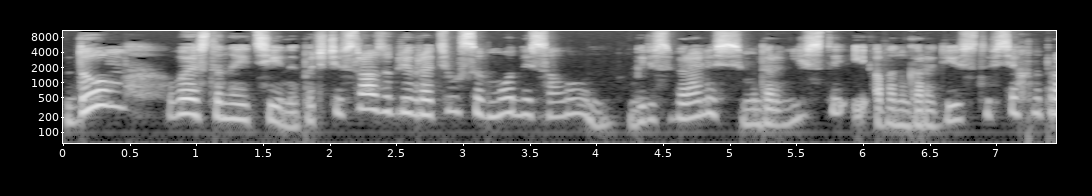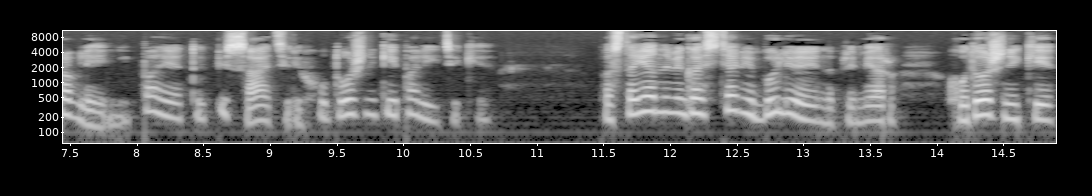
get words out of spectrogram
Дом Уэстона и Тины почти сразу превратился в модный салон, где собирались модернисты и авангардисты всех направлений: поэты, писатели, художники и политики. Постоянными гостями были, например, художники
